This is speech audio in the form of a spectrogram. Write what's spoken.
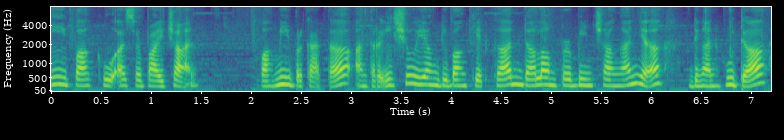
di Baku, Azerbaijan. Fahmi berkata antara isu yang dibangkitkan dalam perbincangannya dengan Huda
